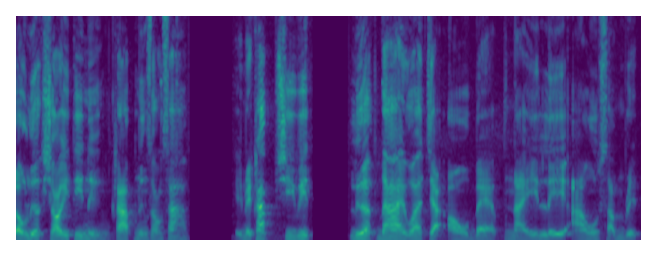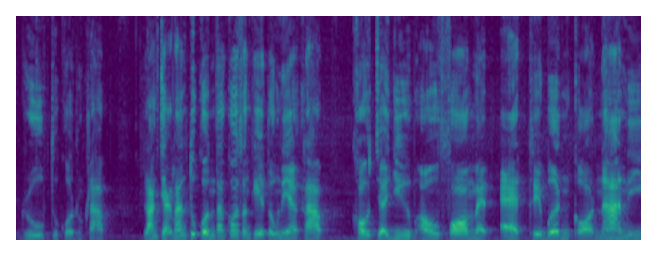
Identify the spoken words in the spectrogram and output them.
ลองเลือกช้อยที่ 1 ครับ 1 2 3 เห็นไหมครับ ชีวิตเลือกได้ว่าจะเอาแบบไหน layout สำเร็จรูปทุกคนครับ หลังจากนั้นทุกคนตั้งข้อสังเกตตรงนี้ครับเขาจะยืมเอา format add table ก่อนหน้านี้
